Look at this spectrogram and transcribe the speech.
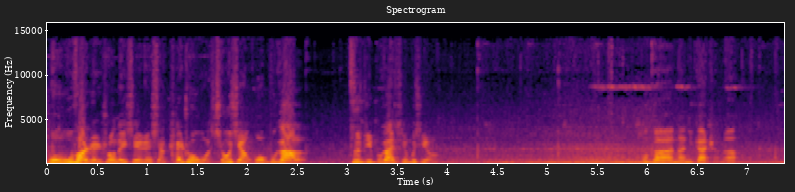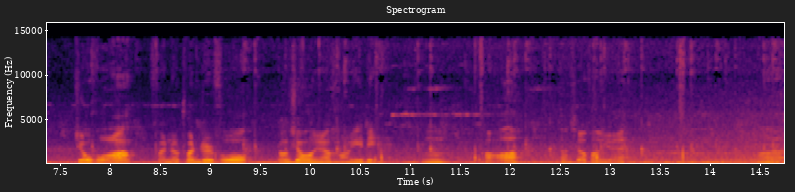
我无法忍受那些人想开除我休想，我不干了。自己不干行不行？不干，那你干什么？救火，反正穿制服当消防员好一点。嗯，好啊，当消防员。啊，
